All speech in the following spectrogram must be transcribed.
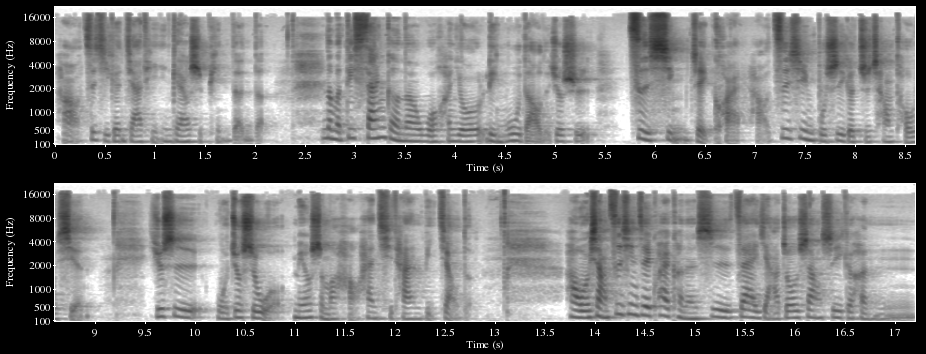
好，自己跟家庭应该要是平等的。那么第三个呢，我很有领悟到的就是自信这块。好，自信不是一个职场头衔，就是我就是我，没有什么好和其他人比较的。好，我想自信这块可能是在亚洲上是一个很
